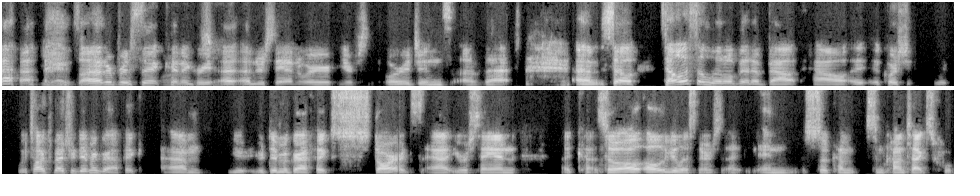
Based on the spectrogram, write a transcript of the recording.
yeah. So 100% can agree, uh, understand where your origins of that. Um, so tell us a little bit about how, of course, we, we talked about your demographic. Um, your, your, demographic starts at, you were saying, uh, so all, all of your listeners, uh, and so come some context for,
